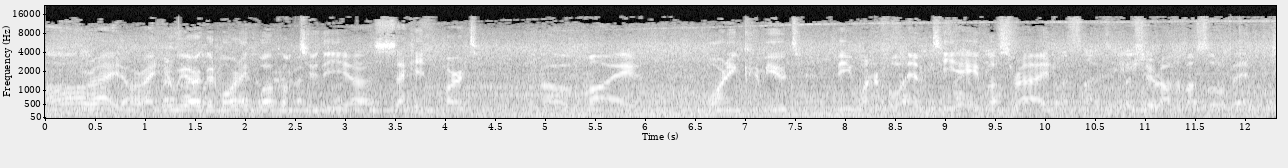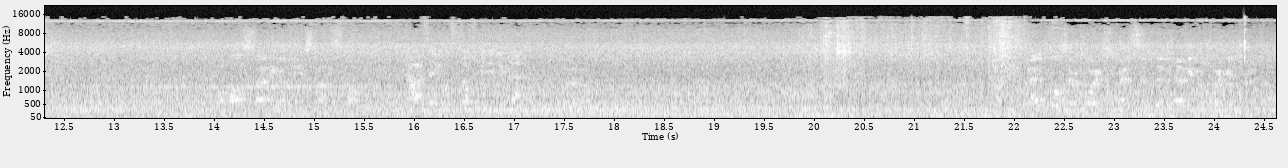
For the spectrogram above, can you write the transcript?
All right, all right. Here we are. Good morning. Welcome to the uh, second part of my morning commute, the wonderful MTA bus ride. Let's show around the bus a little bit. Rentals are more expensive than having a mortgage rental.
